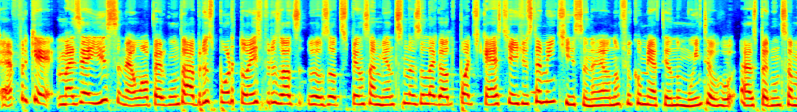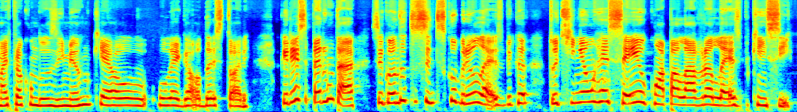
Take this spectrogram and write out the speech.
É porque, mas é isso, né? Uma pergunta abre os portões para os outros, pensamentos, mas o legal do podcast é justamente isso, né? Eu não fico me atendo muito, vou, as perguntas são mais para conduzir mesmo, que é o, o, legal da história. Eu queria se perguntar, se quando tu se descobriu lésbica, tu tinha um receio com a palavra lésbica em si?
